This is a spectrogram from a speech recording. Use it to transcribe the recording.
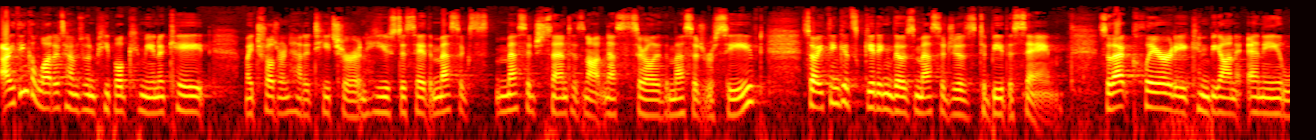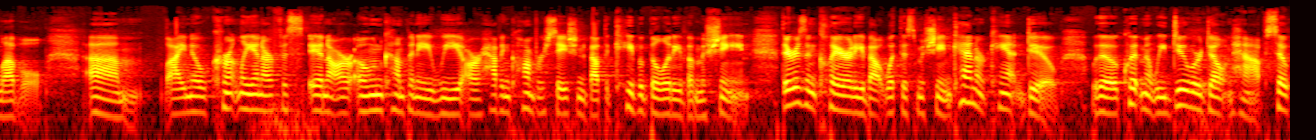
I think a lot of times when people communicate, my children had a teacher and he used to say the message message sent is not necessarily the message received. So I think it's getting those messages to be the same. So that clarity can be on any level. Um, I know currently in our in our own company we are having conversation about the capability of a machine. There isn't clarity about what this machine can or can't do, the equipment we do or don't have. So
